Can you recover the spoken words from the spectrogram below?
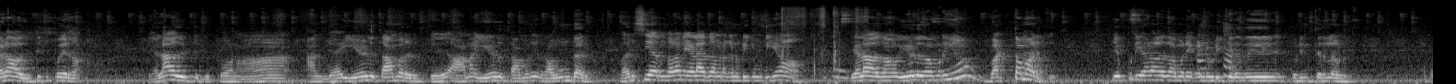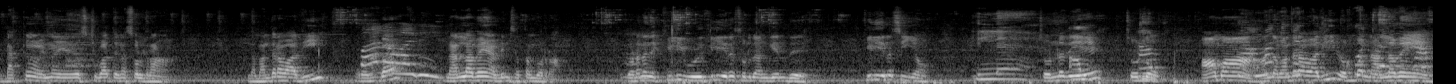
ஏழாவது வீட்டுக்கு போயிடுறான். ஏழாவது வீட்டுக்கு போனால் அங்கே ஏழு தாமரை இருக்குது ஆனால் ஏழு தாமரை ரவுண்டாக இருக்குது வரிசையாக இருந்தால் தான் ஏழாவது தாமரை கண்டுபிடிக்க முடியும்? ஏழாவது தாமரை ஏழு தாமரையும் வட்டமாக இருக்குது எப்படி ஏழாவது தாமரையை கண்டுபிடிக்கிறது அப்படின்னு தெரியல அவனுக்கு. அப்போ டக்குனு அவன் என்ன யோசிச்சு பார்த்து என்ன சொல்கிறான் இந்த மந்திரவாதி ரொம்ப நல்லவன் அப்படின்னு சத்தம் போடுறான். உடனே அந்த கிளி ஒரு கிளி என்ன சொல்லுது அங்கேருந்து? கிளி என்ன செய்யும்? இல்லை. சொன்னதையே சொல்லும். ஆமாம் அந்த மந்திரவாதி ரொம்ப நல்லவன்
